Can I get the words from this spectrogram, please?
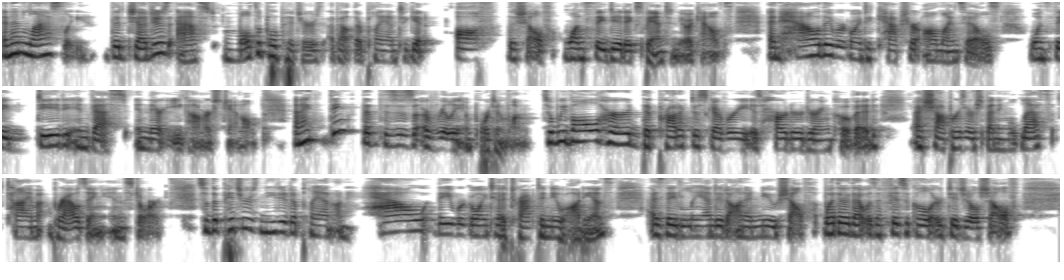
And then lastly, the judges asked multiple pitchers about their plan to get off the shelf once they did expand to new accounts and how they were going to capture online sales once they did invest in their e-commerce channel. And I think that this is a really important one. So we've all heard that product discovery is harder during COVID as shoppers are spending less time browsing in store. So the pitchers needed a plan on how they were going to attract a new audience as they landed on a new shelf, whether that was a physical or digital shelf.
